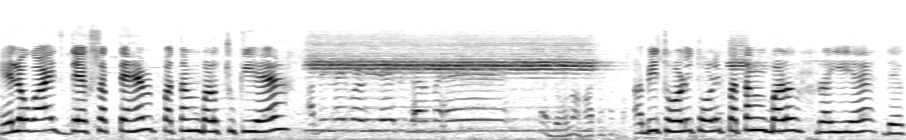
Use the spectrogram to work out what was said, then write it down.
हेलो गाइस देख सकते हैं पतंग बढ़ चुकी है। अभी नहीं बढ़ी है अभी घर में है। अभी थोड़ी थोड़ी पतंग बढ़ रही है देख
